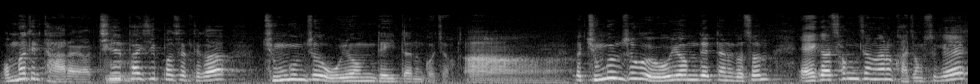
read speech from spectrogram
엄마들이 다 알아요. 7, 음. 80%가 중금속 오염돼 있다는 거죠. 아, 그러니까 중금속이 오염됐다는 것은 애가 성장하는 과정 속에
